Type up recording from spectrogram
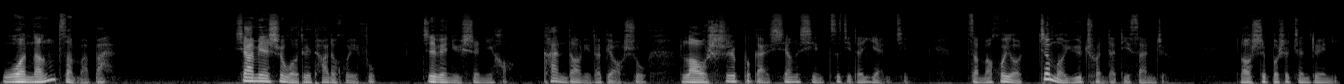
我能怎么办？下面是我对他的回复：这位女士你好，看到你的表述，老师不敢相信自己的眼睛，怎么会有这么愚蠢的第三者？老师不是针对你，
